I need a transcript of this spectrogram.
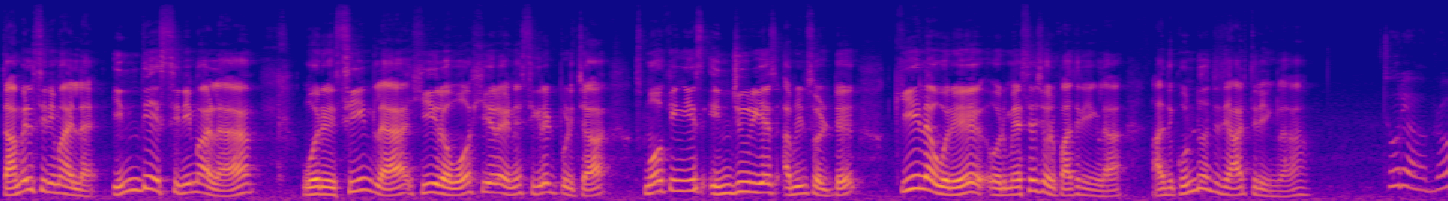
தமிழ் சினிமா இல்லை இந்திய சினிமாவில் ஒரு சீனில் ஹீரோவோ ஹீரோயினோ சிகரெட் பிடிச்சா ஸ்மோக்கிங் இஸ் இன்ஜூரியஸ் அப்படின்னு சொல்லிட்டு கீழே ஒரு ஒரு மெசேஜ் ஒரு பார்த்துருக்கீங்களா? அது கொண்டு வந்தது யார் தெரியுங்களா? சூர்யாவா ப்ரோ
